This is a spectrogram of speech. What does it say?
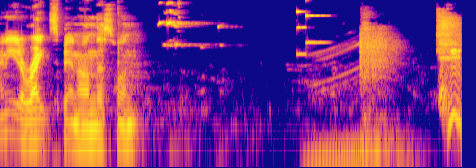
I need a right spin on this one. Hmm.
